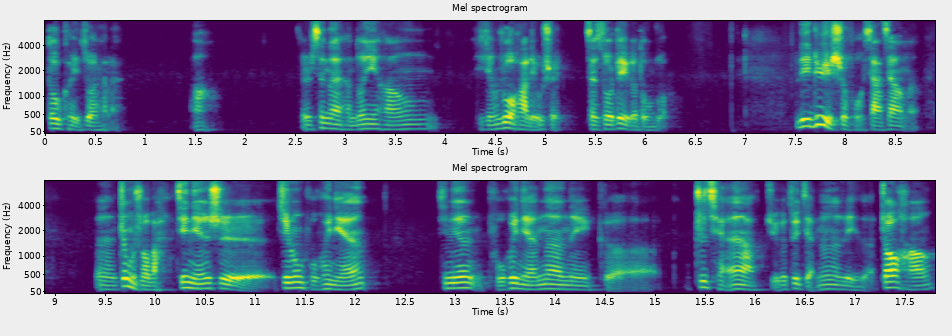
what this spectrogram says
都可以做下来，啊，就是现在很多银行已经弱化流水，在做这个动作。利率是否下降呢？嗯，这么说吧，今年是金融普惠年，今年普惠年呢，那个之前啊，举个最简单的例子，招行，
